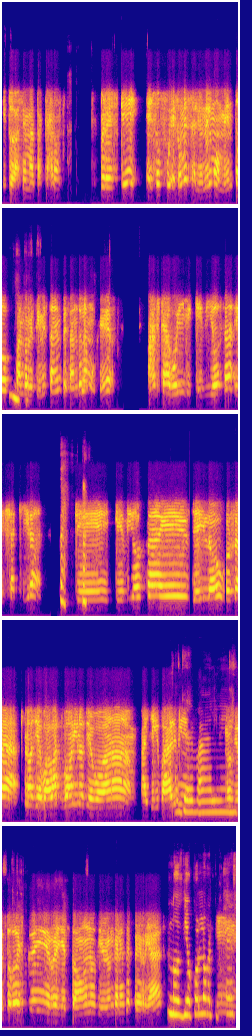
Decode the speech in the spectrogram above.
y todas se me atacaron. Pero es que eso fue, eso me salió en el momento cuando recién estaba empezando la mujer. Acabo y dije, qué diosa es Shakira qué, qué diosa es J-Lo. O sea, nos llevó a Bad Bunny, nos llevó a, a J Balvin. Balvin. Nos dio todo este reggaetón, nos dieron ganas de perrear. Nos dio color. Es,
